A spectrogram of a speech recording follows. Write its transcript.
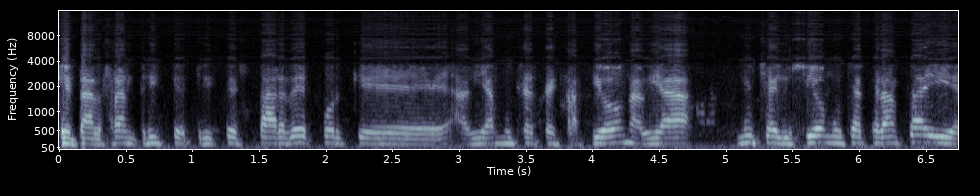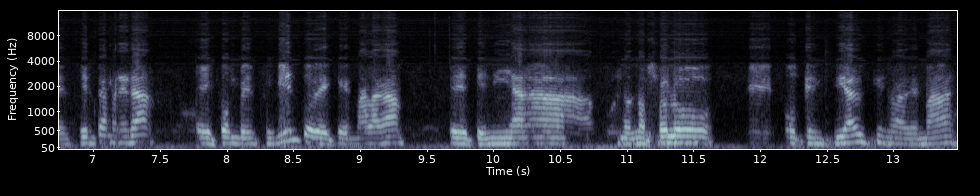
¿Qué tal, Fran? Triste, tristes tardes porque había mucha expectación, había mucha ilusión, mucha esperanza y en cierta manera eh, convencimiento de que Málaga eh, tenía no solo eh, potencial, sino además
